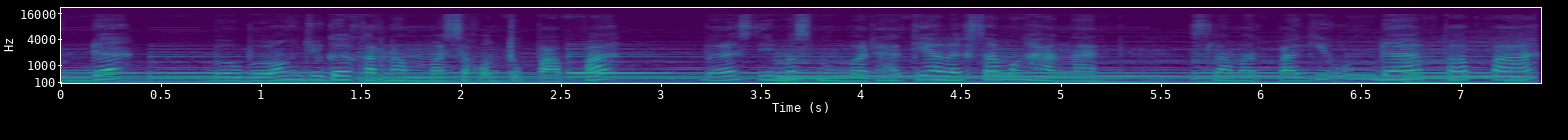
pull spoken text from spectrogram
Bunda, bau bawang juga karena memasak untuk papa. Balas Dimas membuat hati Alexa menghangat. Selamat pagi Unda, Papa.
